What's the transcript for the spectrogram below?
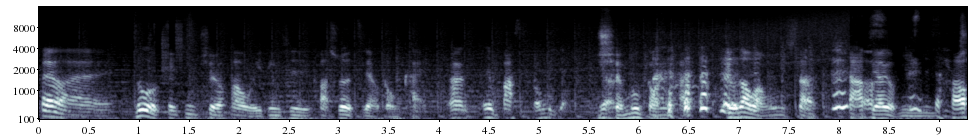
哎如果可以进去的话，我一定是把所有资料公开，啊，还有八十公里啊！全部公开，丢到网络上，大家不要有秘密。好。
